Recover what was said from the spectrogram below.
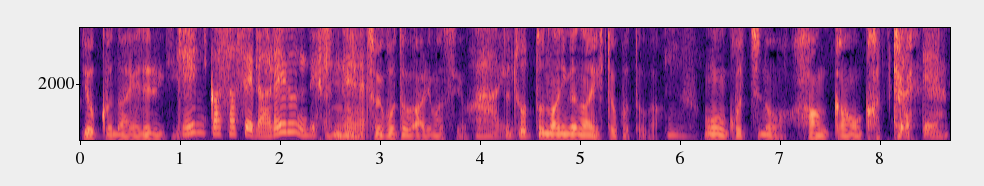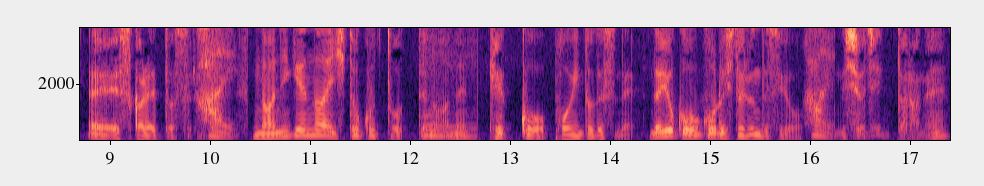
良くないエネルギー。喧嘩させられるんですね。うん、そういうことがありますよ。はい、ちょっと何気ない一言が、うん、うん、こっちの反感を買って、エスカレートする。はい、何気ない一言っていうのはね、うん、結構ポイントですね。で、よく怒る人いるんですよ。はい、主人ったらね、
